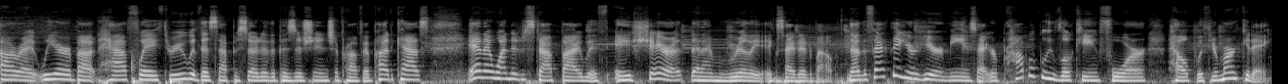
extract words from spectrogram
All right we are about halfway through with this episode of the positioning to profit podcast and i wanted to stop by with a share that i'm really excited about. Now the fact that you're here means that you're probably looking for help with your marketing.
